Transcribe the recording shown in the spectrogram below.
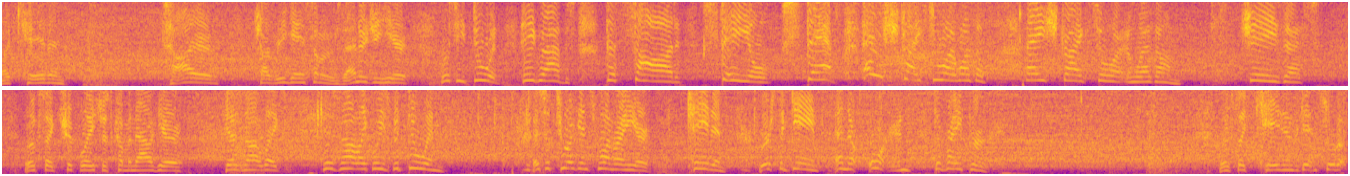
Like Caden, tired, try to regain some of his energy here. What's he doing? He grabs the sod, steel, stabs, and he strikes Orton with him. And he strikes Orton with him. Jesus. Looks like Triple H is coming out here. He does not like, he does not like what he's been doing. It's a two against one right here. Caden versus the game, and the Orton, the Viper. Looks like Caden's getting sort of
